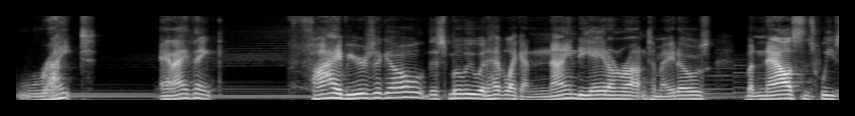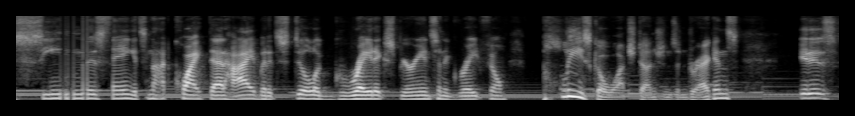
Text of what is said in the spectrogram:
right. And I think five years ago, this movie would have like a 98 on Rotten Tomatoes. But now, since we've seen this thing, it's not quite that high, but it's still a great experience and a great film. Please go watch Dungeons and Dragons. It is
